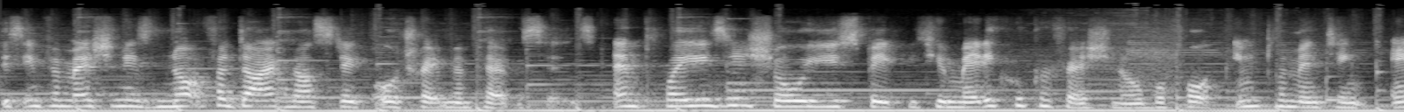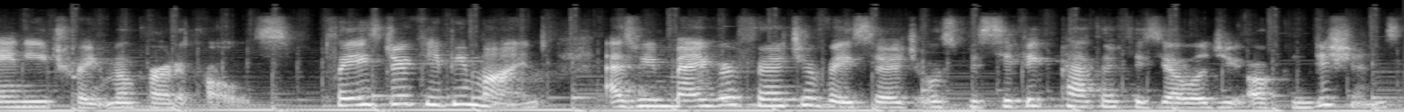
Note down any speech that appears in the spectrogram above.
this information is not for diagnostic or treatment purposes. And please ensure you speak with your medical professional before implementing any treatment protocols. Please do keep in mind, as we may refer to research or specific pathophysiology of conditions,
